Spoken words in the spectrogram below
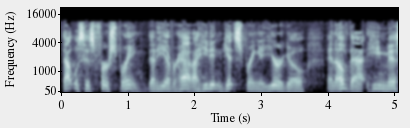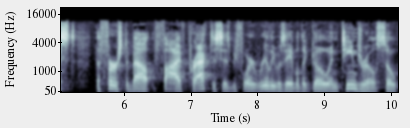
that was his first spring that he ever had. I, he didn't get spring a year ago, and of that he missed the first about five practices before he really was able to go in team drills. So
